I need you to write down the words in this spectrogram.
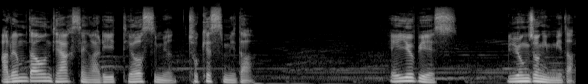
아름다운 대학 생활이 되었으면 좋겠습니다. AUBS 류영정입니다.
